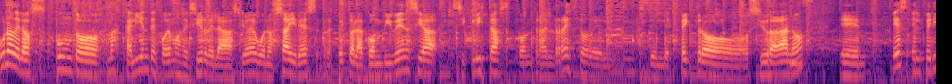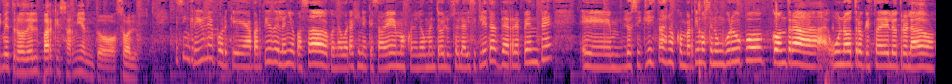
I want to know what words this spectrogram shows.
Uno de los puntos más calientes, podemos decir, de la ciudad de Buenos Aires respecto a la convivencia ciclistas contra el resto del, espectro ciudadano eh, es el perímetro del Parque Sarmiento, Sol. Es increíble porque a partir del año pasado, con la vorágine que sabemos, con el aumento del uso de la bicicleta, de repente eh, los ciclistas nos convertimos en un grupo contra un otro que está del otro lado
